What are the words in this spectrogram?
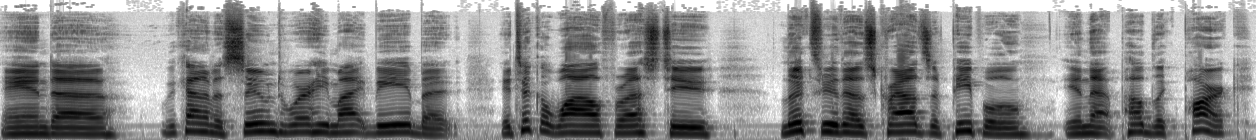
and uh, we kind of assumed where he might be, but it took a while for us to look through those crowds of people in that public park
